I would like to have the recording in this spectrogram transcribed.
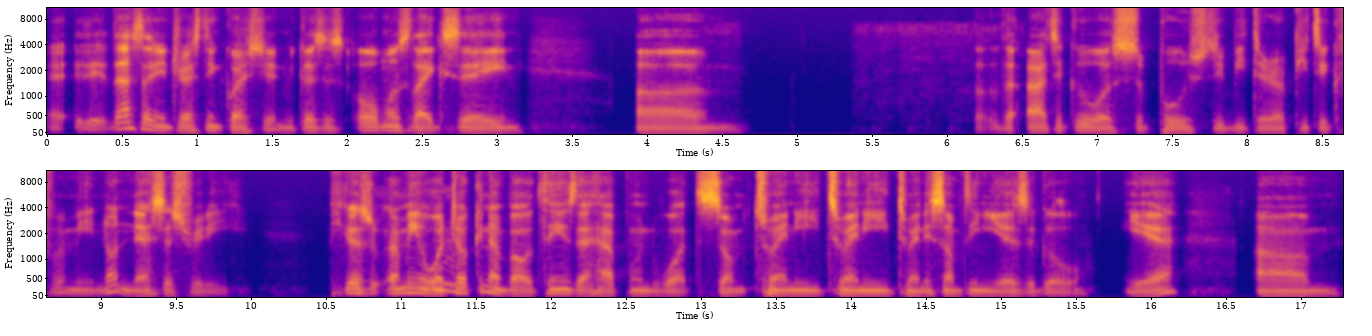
eh, that's an interesting question because it's almost like saying, um, the article was supposed to be therapeutic for me. Not necessarily because i mean we're mm. talking about things that happened what some 20 20 20 something years ago. Yeah? Um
